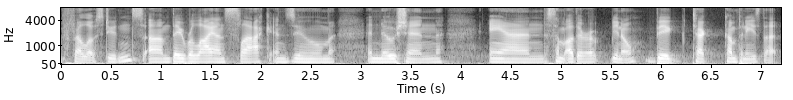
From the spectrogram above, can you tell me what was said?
fellow students. Um, they rely on Slack and Zoom and Notion and some other, you know, big tech companies that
